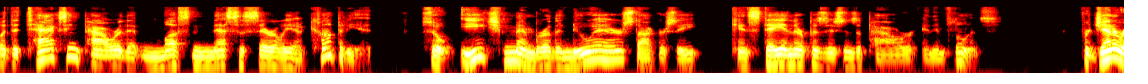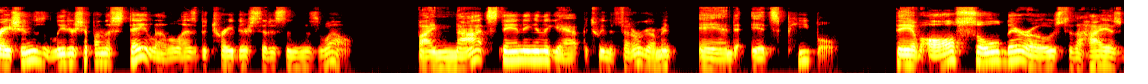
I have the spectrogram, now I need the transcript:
but the taxing power that must necessarily accompany it. So each member of the new aristocracy can stay in their positions of power and influence. For generations, leadership on the state level has betrayed their citizens as well by not standing in the gap between the federal government and its people. They have all sold their oaths to the highest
